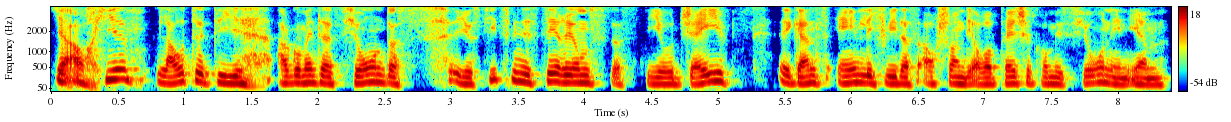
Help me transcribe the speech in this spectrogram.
Ja, auch hier lautet die Argumentation des Justizministeriums, das DOJ, äh, ganz ähnlich wie das auch schon die Europäische Kommission in ihrem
